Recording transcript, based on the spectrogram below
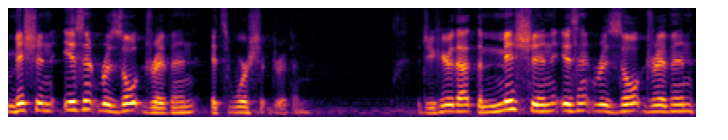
mission isn't result driven, it's worship driven. Did you hear that? The mission isn't result driven,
